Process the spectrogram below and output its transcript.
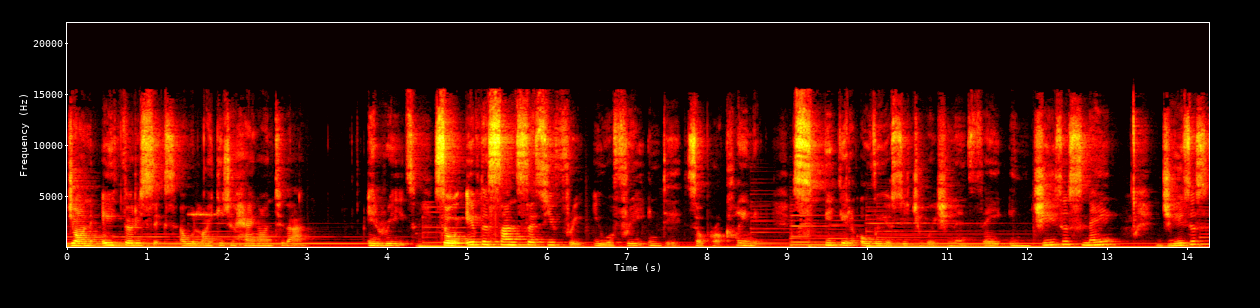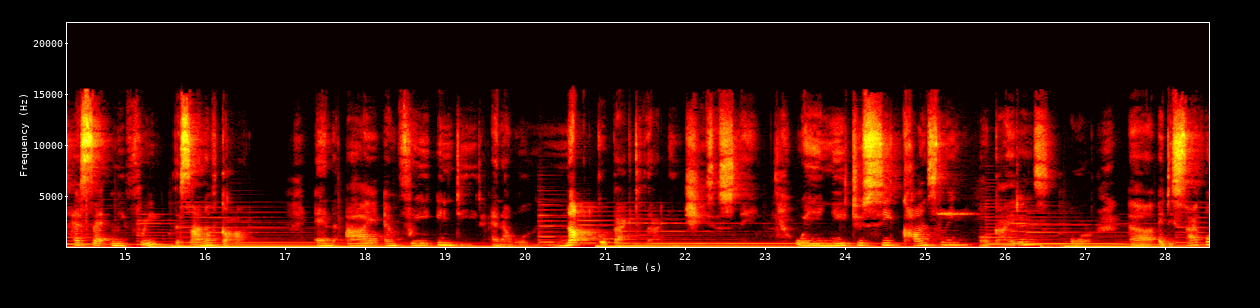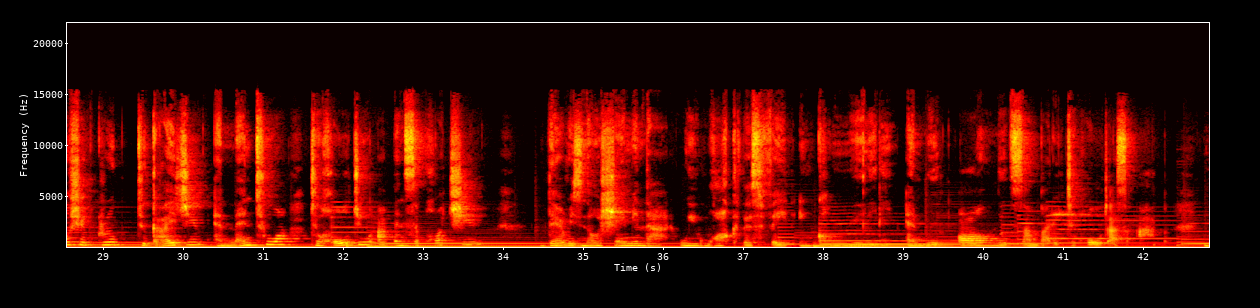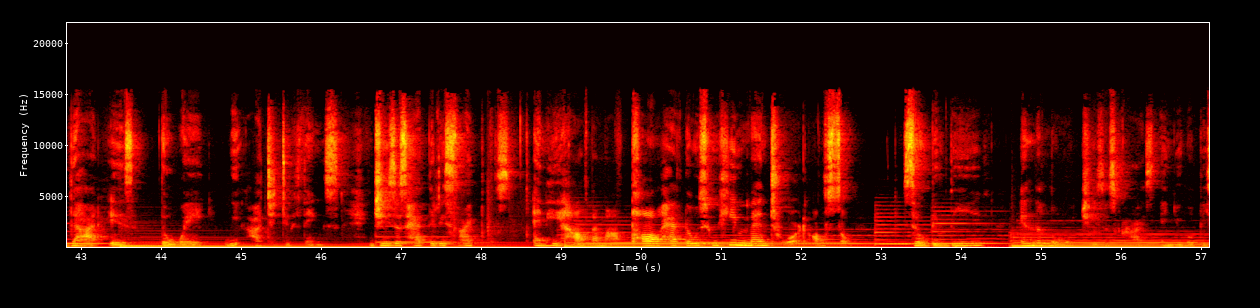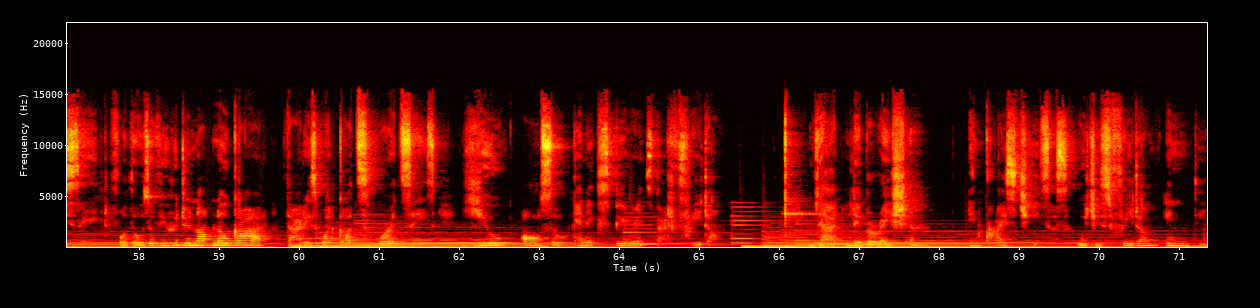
John 8 36. I would like you to hang on to that. It reads, So if the Son sets you free, you are free indeed. So proclaim it, speak it over your situation, and say, In Jesus' name, Jesus has set me free, the Son of God, and I am free indeed, and I will not go back to that in Jesus' name. When you need to seek counseling or guidance or uh, a discipleship group to guide you and mentor, to hold you up and support you, there is no shame in that. We walk this faith in community and we all need somebody to hold us up. That is the way we are to do things. Jesus had the disciples and he held them up. Paul had those who he mentored also. So believe in the Lord Jesus Christ and you will be saved. For those of you who do not know God, that is what God's word says. You also can experience that freedom, that liberation in Christ Jesus, which is freedom indeed,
